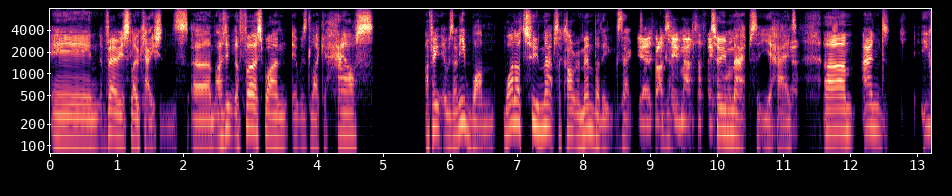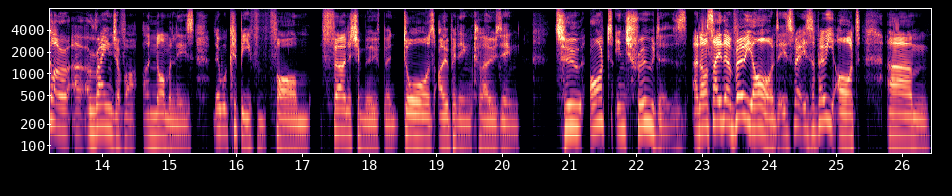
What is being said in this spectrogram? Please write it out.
in various locations. Um, I think the first one it was like a house. I think it was only one, one or two maps. I can't remember the exact Yeah, it's about exact- two maps, I think. two maps that you had, um, and you got a, a range of uh, anomalies that could be from furniture movement, doors opening, closing, to odd intruders. And I'll say they're very odd. It's very, it's a very odd. Um,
